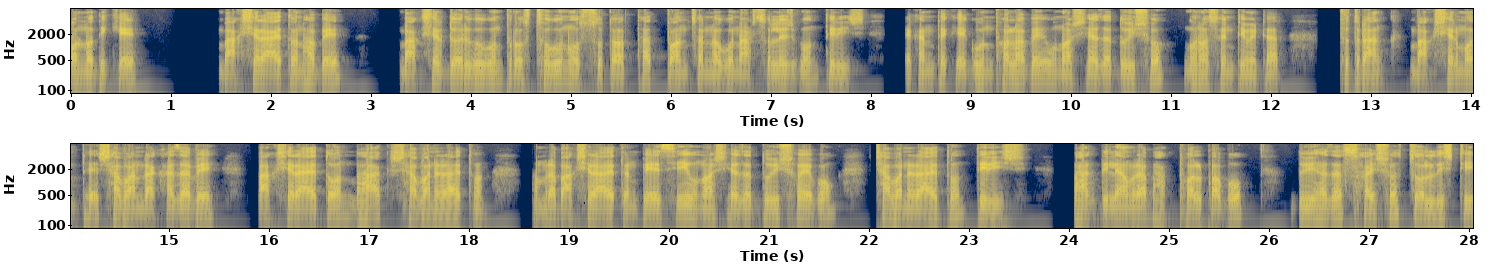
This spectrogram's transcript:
অন্যদিকে বাক্সের আয়তন হবে বাক্সের দৈর্ঘ্য গুণ প্রস্থ গুণ উচ্চতা অর্থাৎ পঞ্চান্ন গুণ আটচল্লিশ গুণ তিরিশ। এখান থেকে গুণফল হবে উনআশি হাজার দুইশো ঘন সেন্টিমিটার। সুতরাং বাক্সের মধ্যে সাবান রাখা যাবে। বাক্সের আয়তন ভাগ সাবানের আয়তন। আমরা বাক্সের আয়তন পেয়েছি উনআশি হাজার দুইশো এবং সাবানের আয়তন তিরিশ। ভাগ দিলে আমরা ভাগফল পাব দুই হাজার ছয়শো চল্লিশটি।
